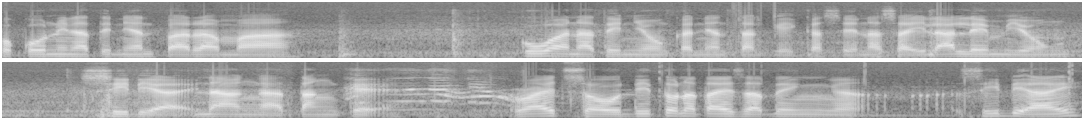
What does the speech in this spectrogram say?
kukunin natin yan para ma kuha natin yung kanyang tangke kasi nasa ilalim yung CDI ng ah, tangke. Right, so dito na tayo sa ating ah, CDI.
